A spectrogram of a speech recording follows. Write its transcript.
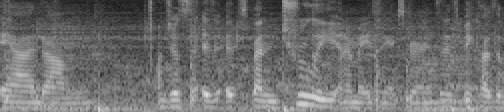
And um, I'm just it, it's been truly an amazing experience, and it's because of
